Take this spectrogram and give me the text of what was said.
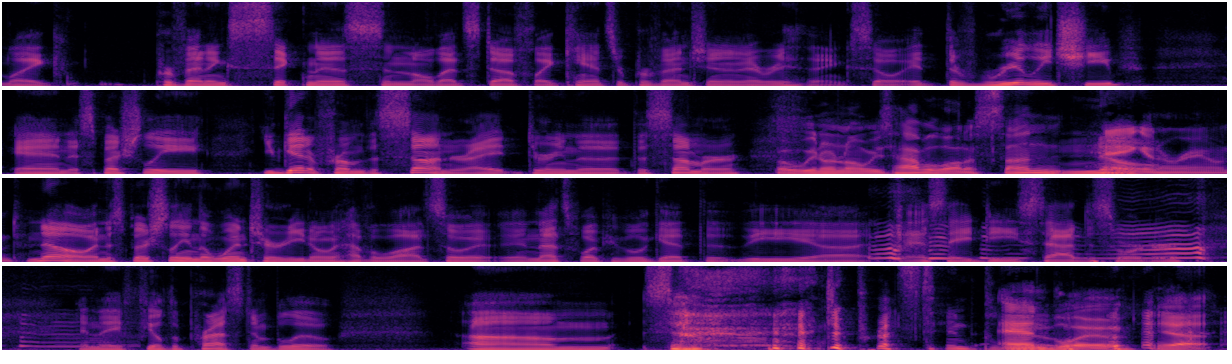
like preventing sickness and all that stuff, like cancer prevention and everything. So it they're really cheap, and especially you get it from the sun, right? During the the summer. but we don't always have a lot of sun No. hanging around. No, and especially in the winter, you don't have a lot. So, it, and that's why people get the the uh, SAD, sad disorder, and they feel depressed and blue. Um, so depressed and blue And blue. Yeah.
